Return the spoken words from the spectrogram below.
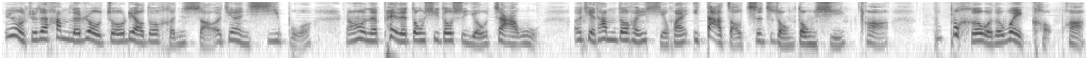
因为我觉得他们的肉粥料都很少，而且很稀薄，然后呢，配的东西都是油炸物，而且他们都很喜欢一大早吃这种东西，啊。不不合我的胃口哈，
